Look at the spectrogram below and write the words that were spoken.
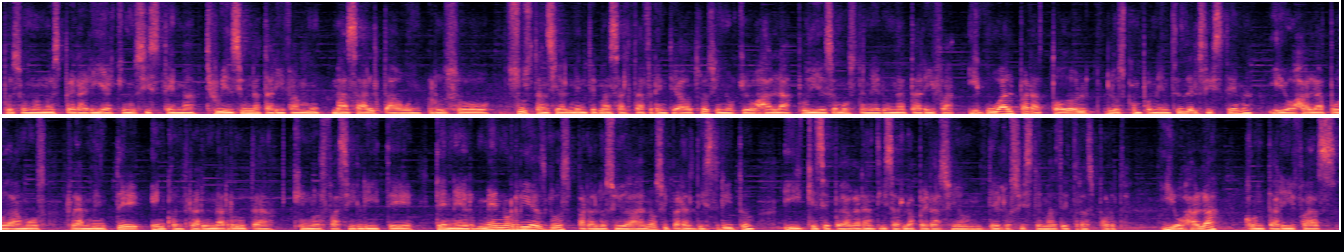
pues uno no esperaría que un sistema tuviese una tarifa más alta o incluso sustancialmente más alta frente a otros, sino que ojalá pudiésemos tener una tarifa igual para todos los componentes del sistema y ojalá podamos realmente encontrar una ruta que nos facilite tener menos riesgos para los ciudadanos y para el distrito y que se pueda garantizar la operación de los sistemas de transporte. Y ojalá con tarifas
